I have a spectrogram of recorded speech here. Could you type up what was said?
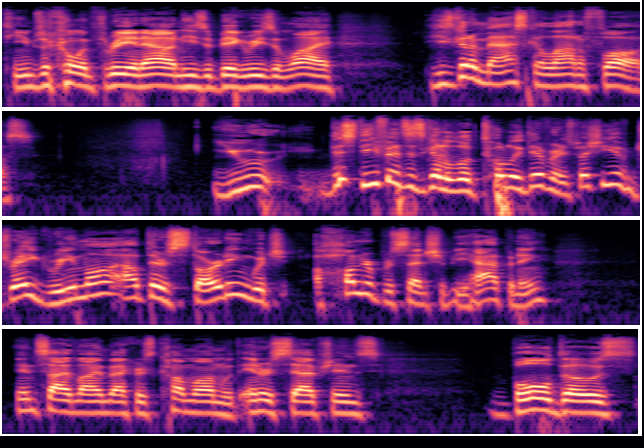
teams are going three and out and he's a big reason why, he's going to mask a lot of flaws. You this defense is going to look totally different, especially you have Dre Greenlaw out there starting, which 100% should be happening. Inside linebackers come on with interceptions bulldoze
